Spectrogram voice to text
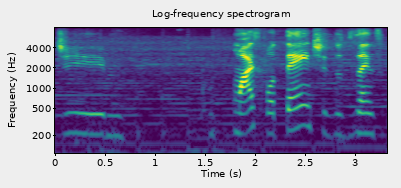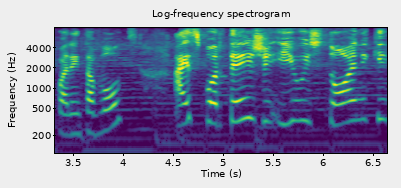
de mais potente, de 240 volts. A Sportage e o Stonic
